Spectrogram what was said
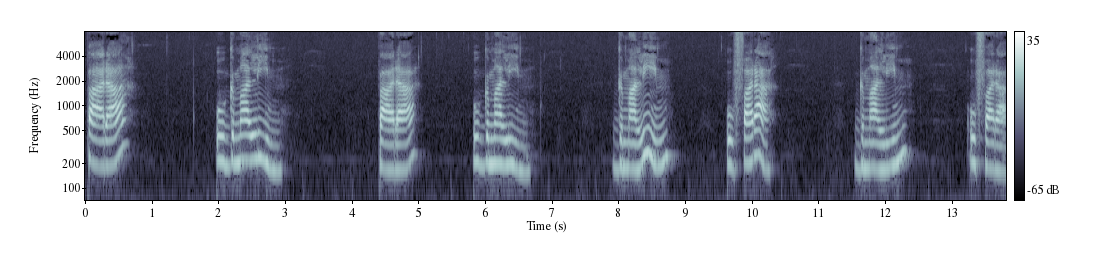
פרה וגמלים. פרה וגמלים. גמלים ופרה. גמלים ופרה.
